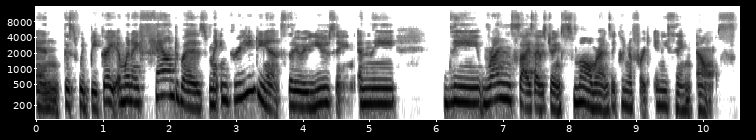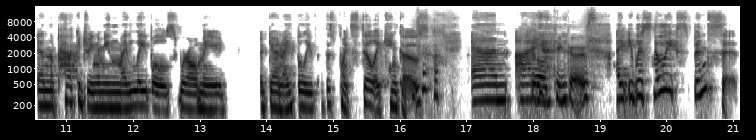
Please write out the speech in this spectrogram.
and this would be great. And what I found was my ingredients that I were using and the the run size I was doing small runs. I couldn't afford anything else. And the packaging, I mean my labels were all made again, I believe at this point still at Kinko's. and I Good old Kinko's. I, it was so expensive.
